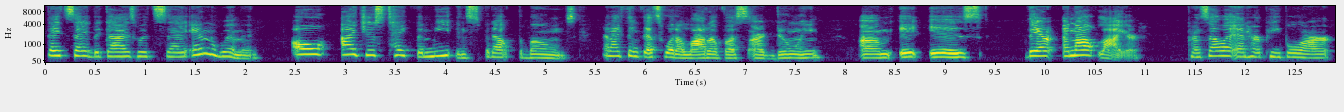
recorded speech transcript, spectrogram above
They'd say, the guys would say, and the women, oh, I just take the meat and spit out the bones. And I think that's what a lot of us are doing. Um, it is they're an outlier. Princella and her people are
